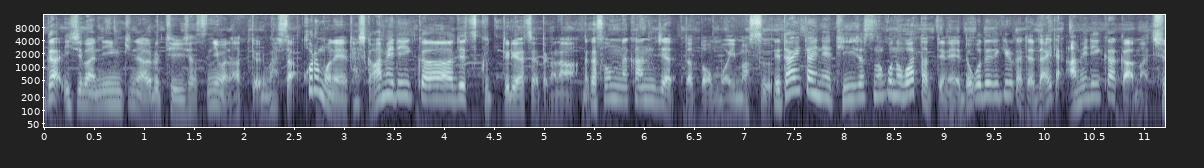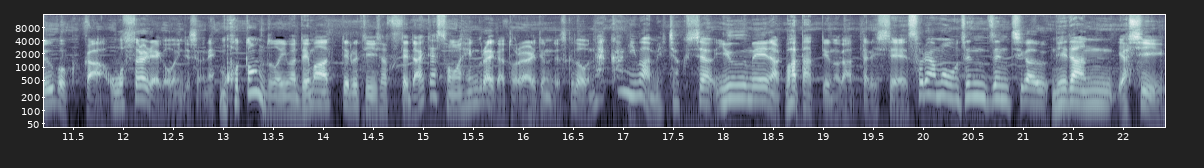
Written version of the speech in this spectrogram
が一番人気のある T シャツにはなっておりました。これもね確かアメリカで作ってるやつやったかな。なんかそんな感じやったと思います。で大体ね T シャツのこの綿ってねどこでできるかって大体アメリカか、まあ、中国かオーストラリアが多いんですよね。もうほとんどの今出回ってる T シャツって大体その辺ぐらいから取られてるんですけど中にはめちゃくちゃ有名な綿っていうのがあったりしてそれはもう全然違う値段やし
